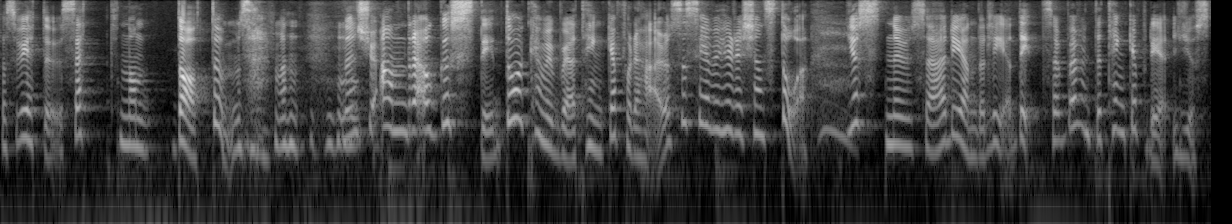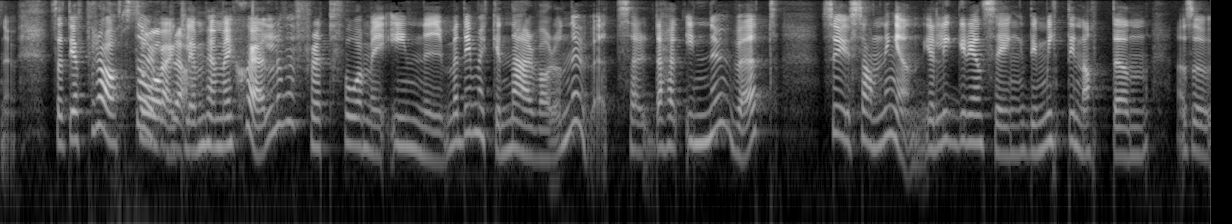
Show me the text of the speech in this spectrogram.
fast vet du, sätt någon datum så här, men den 22 augusti, då kan vi börja tänka på det här och så ser vi hur det känns då. Just nu så är det ju ändå ledigt, så jag behöver inte tänka på det just nu. Så att jag pratar verkligen med mig själv för att få mig in i, men det är mycket närvaro nuet. Så här, det här i nuet så är ju sanningen, jag ligger i en säng, det är mitt i natten, alltså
